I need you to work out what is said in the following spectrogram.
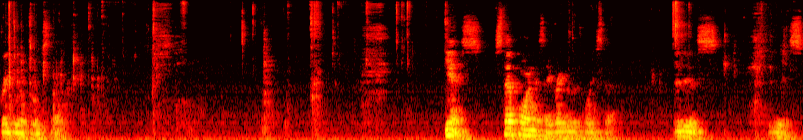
regulatory step. Yes, step one is a regulatory step. It is, it is,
